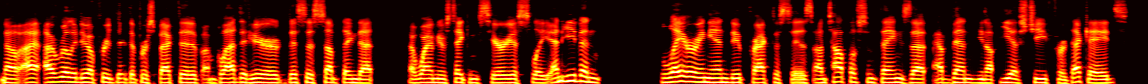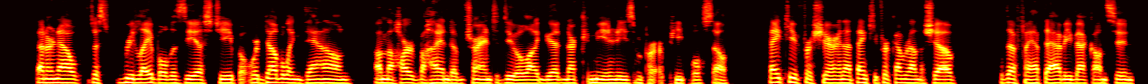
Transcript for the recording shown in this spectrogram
no, I, I, really do appreciate the perspective. I'm glad to hear this is something that, that Wagner's taking seriously. And even layering in new practices on top of some things that have been, you know, ESG for decades that are now just relabeled as ESG, but we're doubling down on the heart behind them, trying to do a lot of good in our communities and for our people. So thank you for sharing that. Thank you for coming on the show. We'll definitely have to have you back on soon.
